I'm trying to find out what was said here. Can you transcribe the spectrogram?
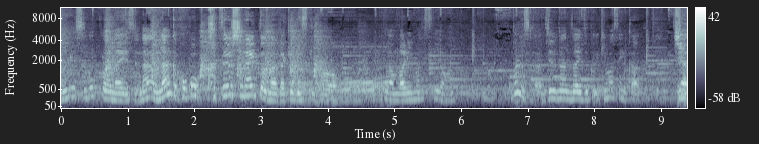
全然すごくはないですよ。なんなんかここ活用しないとなだけですけど頑張りますよ。どうですか？柔軟剤作り来ませんか？いや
